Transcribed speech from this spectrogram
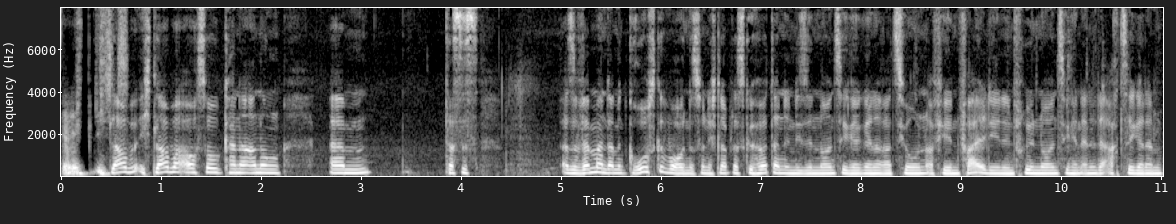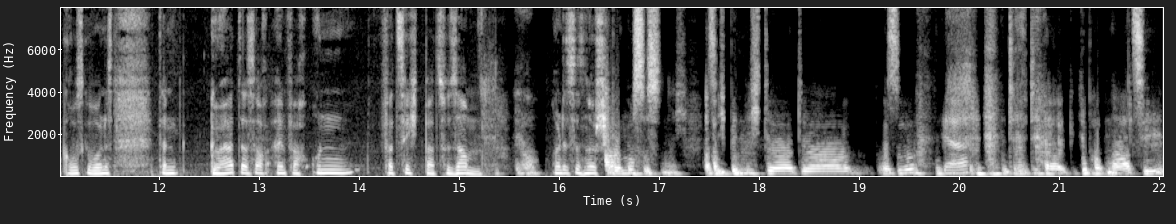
Ja, ich, ich, glaube, ich glaube auch so, keine Ahnung, ähm, dass es, also wenn man damit groß geworden ist, und ich glaube, das gehört dann in diese 90er-Generation auf jeden Fall, die in den frühen 90ern, Ende der 80er damit groß geworden ist, dann gehört das auch einfach unverzichtbar zusammen. Ja, Und es ist nur aber schade. muss es nicht. Also ich bin nicht der, der, weißt du, Ja, der, der Hip-Hop-Nazi,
